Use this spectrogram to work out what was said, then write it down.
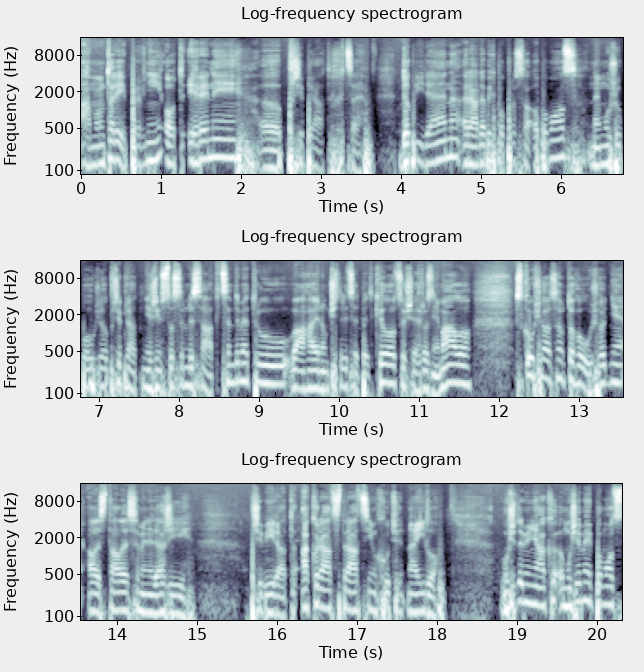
A mám tady první od Ireny přibrat chce. Dobrý den, ráda bych poprosil o pomoc. Nemůžu bohužel přibrat. Měřím 170 cm, váha jenom 45 kg, což je hrozně málo. Zkoušel jsem toho už hodně, ale stále se mi nedaří přibírat, akorát ztrácím chuť na jídlo. Můžete mi, nějak, může mi pomoct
